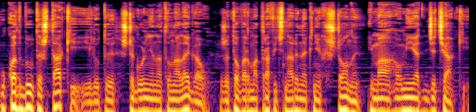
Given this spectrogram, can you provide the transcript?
Układ był też taki, i Luty szczególnie na to nalegał, że towar ma trafić na rynek niechrzczony i ma omijać dzieciaki.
